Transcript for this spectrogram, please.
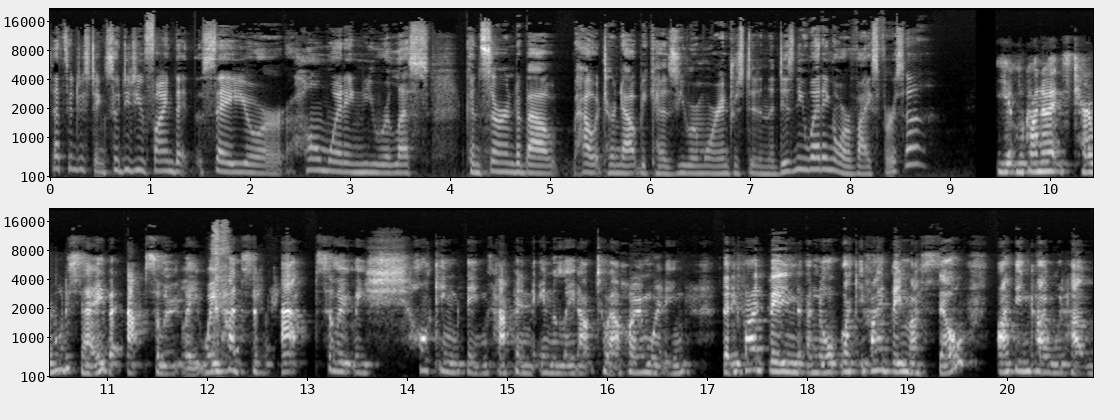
That's interesting. So, did you find that, say, your home wedding, you were less concerned about how it turned out because you were more interested in the Disney wedding, or vice versa? Yeah, look, I know it's terrible to say, but absolutely. We had some absolutely shocking things happen in the lead up to our home wedding that if I'd been a like if I had been myself, I think I would have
